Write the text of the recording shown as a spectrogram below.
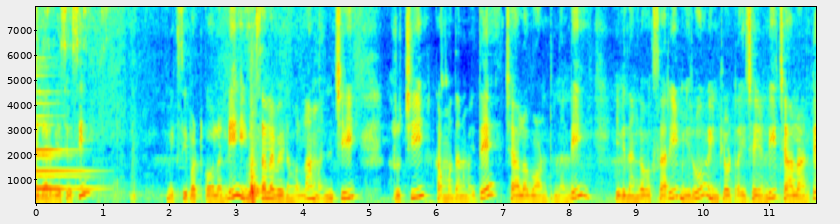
ఐదారు వేసేసి మిక్సీ పట్టుకోవాలండి. ఈ మసాలా వేయడం వల్ల మంచి రుచి కమ్మదనం అయితే చాలా బాగుంటుందండి. ఈ విధంగా ఒకసారి మీరు ఇంట్లో ట్రై చేయండి. చాలా అంటే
